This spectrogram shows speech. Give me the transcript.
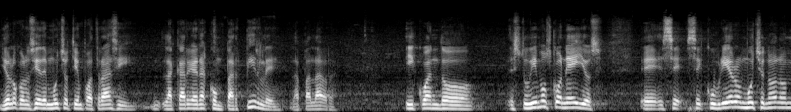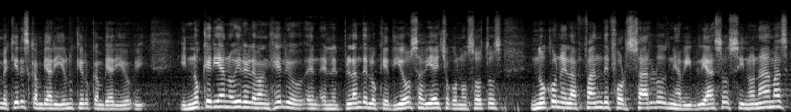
yo lo conocía de mucho tiempo atrás y la carga era compartirle la palabra. Y cuando estuvimos con ellos, eh, se, cubrieron mucho, no, no, me quieres cambiar y yo no quiero cambiar. Y, y, no querían oír el Evangelio en, en, el plan de lo que Dios había hecho con nosotros, no con el afán de forzarlos ni a bibliazos, sino nada más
